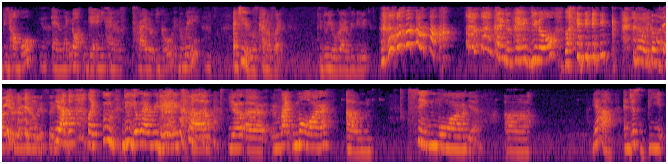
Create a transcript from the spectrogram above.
be humble Yeah. and like not get any kind of pride or ego in the way. Mm. Actually, it was kind of like to do yoga every day. kind of thing, you know? Like No, it comes down to the realistic. Yeah, like mm, do yoga every day. Uh, you know, uh, write more, um, sing more. Yeah. Uh, yeah, and just be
